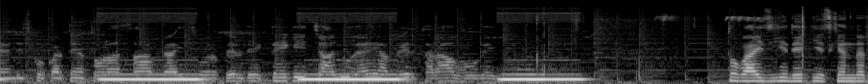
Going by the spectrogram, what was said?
एंड इसको करते हैं थोड़ा सा गाइस और फिर देखते हैं कि चालू है या फिर खराब हो गई। तो गाइस ये देखिए इसके अंदर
